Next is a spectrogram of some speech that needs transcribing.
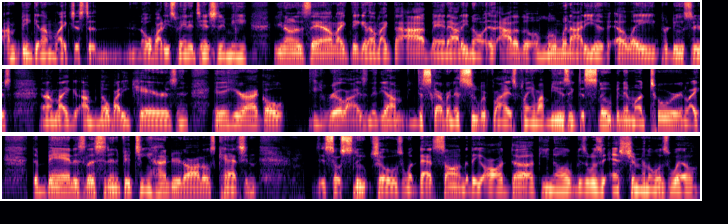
I'm thinking I'm like just a, nobody's paying attention to me. You know what I'm saying? I'm like thinking I'm like the odd man out, you know, out of the Illuminati of LA producers. And I'm like, I'm, nobody cares. And, and then here I go realizing that, you know, I'm discovering that Superfly is playing my music, the Snoop and them on tour, and like the band is listening to 1500, all those cats. And So Snoop chose what that song that they all dug, you know, because it was an instrumental as well.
